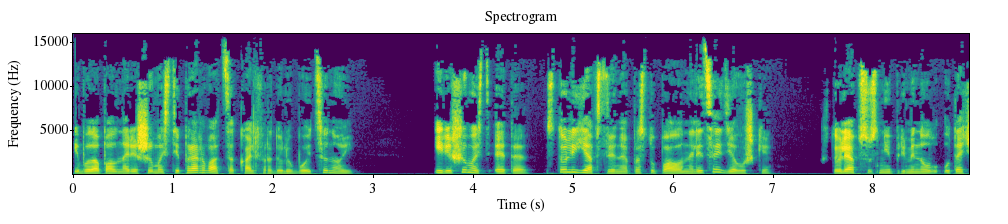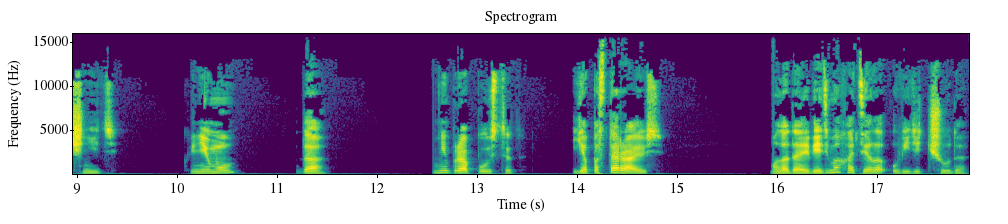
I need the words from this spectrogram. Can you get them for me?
и была полна решимости прорваться к Альфреду любой ценой. И решимость эта столь явственно проступала на лице девушки, что Ляпсус не применул уточнить. «К нему?» «Да». «Не пропустят». «Я постараюсь». Молодая ведьма хотела увидеть чудо.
